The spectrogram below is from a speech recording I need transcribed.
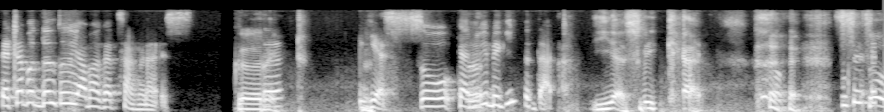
त्याच्याबद्दल तू या भागात सांगणार आहेस. Correct yes so can we begin with that yes we can so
